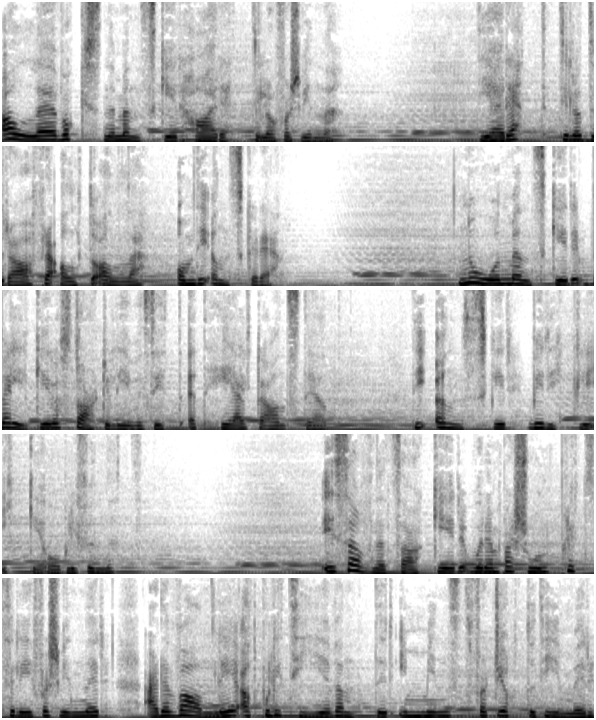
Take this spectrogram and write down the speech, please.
Alle voksne mennesker har rett til å forsvinne. De har rett til å dra fra alt og alle om de ønsker det. Noen mennesker velger å starte livet sitt et helt annet sted. De ønsker virkelig ikke å bli funnet. I savnetsaker hvor en person plutselig forsvinner, er det vanlig at politiet venter i minst 48 timer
